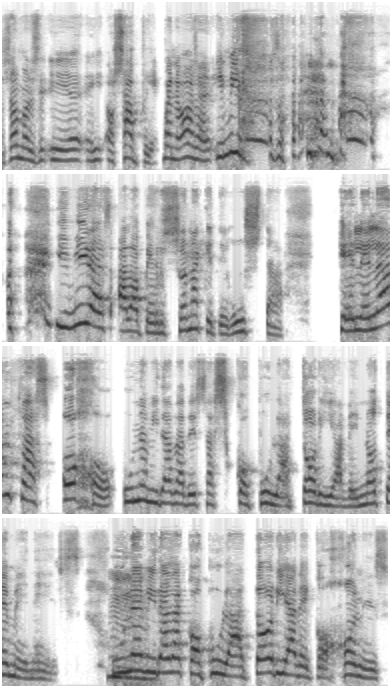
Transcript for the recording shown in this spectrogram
somos eh, eh, osape. Bueno, vamos a ver. Y miras, y miras a la persona que te gusta, que le lanzas, ojo, una mirada de esas copulatoria, de no te menes, una Mm. mirada copulatoria de cojones,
